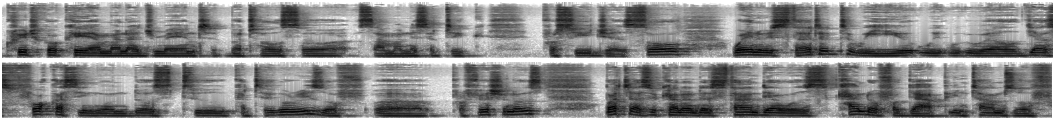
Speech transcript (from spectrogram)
critical care management, but also some anesthetic procedures. So when we started, we, we, we were just focusing on those two categories of uh, professionals. But as you can understand, there was kind of a gap in terms of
